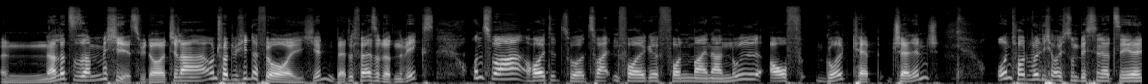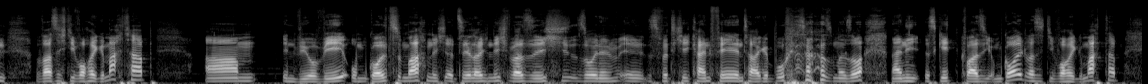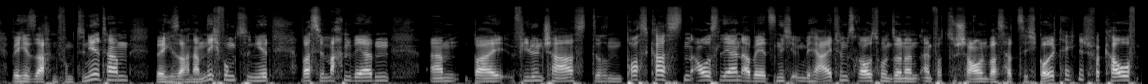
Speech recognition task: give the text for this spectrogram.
Hallo zusammen, hier ist wieder Chilla und heute bin ich wieder für euch in Battle for Azeroth unterwegs. Und zwar heute zur zweiten Folge von meiner 0 auf Goldcap Challenge. Und heute will ich euch so ein bisschen erzählen, was ich die Woche gemacht habe. Ähm, in WoW, um Gold zu machen. Ich erzähle euch nicht, was ich so in den. Es wird hier kein Ferientagebuch, sagen wir mal so. Nein, es geht quasi um Gold, was ich die Woche gemacht habe, welche Sachen funktioniert haben, welche Sachen haben nicht funktioniert, was wir machen werden. Ähm, bei vielen Chars den Postkasten ausleeren, aber jetzt nicht irgendwelche Items rausholen, sondern einfach zu schauen, was hat sich goldtechnisch verkauft.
